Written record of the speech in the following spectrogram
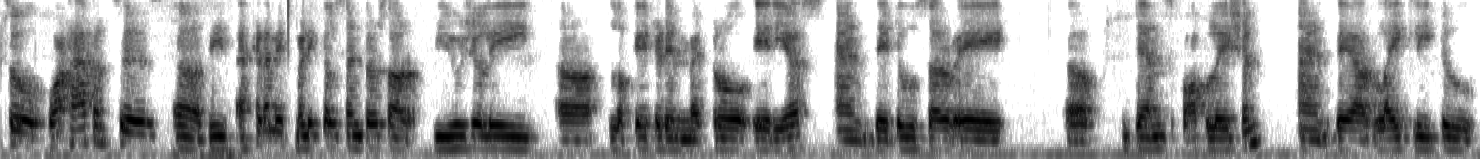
So what happens is uh, these academic medical centers are usually uh, located in metro areas, and they do serve a uh, dense population, and they are likely to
